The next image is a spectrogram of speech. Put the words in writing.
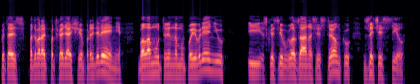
пытаясь подобрать подходящее определение — баламутренному появлению и, скосив глаза на сестренку, зачастил.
